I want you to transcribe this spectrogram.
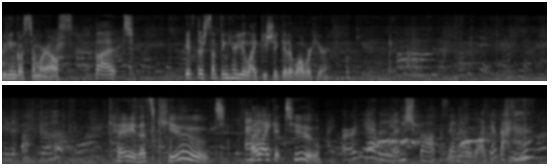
We can go somewhere else. But if there's something here you like, you should get it while we're here. Okay, that's cute. And I I- like it too. I already have a lunchbox and a water bottle.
